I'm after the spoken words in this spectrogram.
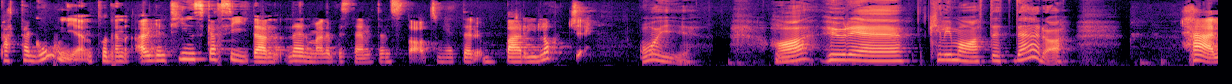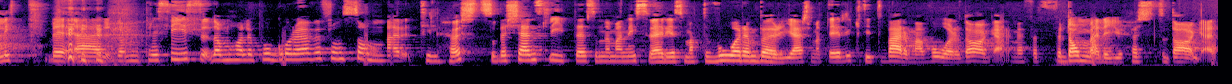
Patagonien på den argentinska sidan, närmare bestämt en stad som heter Bariloche. Oj! Ja, hur är klimatet där då? Härligt! Det är, de, precis, de håller på att gå över från sommar till höst, så det känns lite som när man är i Sverige, som att våren börjar, som att det är riktigt varma vårdagar. Men för, för dem är det ju höstdagar.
